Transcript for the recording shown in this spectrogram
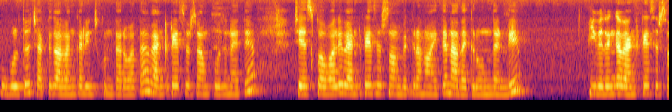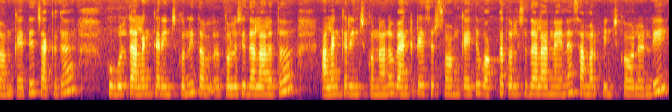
పువ్వులతో చక్కగా అలంకరించుకున్న తర్వాత వెంకటేశ్వర స్వామి పూజనైతే చేసుకోవాలి. వెంకటేశ్వర స్వామి విగ్రహం అయితే నా దగ్గర ఉందండి. ఈ విధంగా వెంకటేశ్వర స్వామికి అయితే చక్కగా పువ్వులతో అలంకరించుకొని తుల- తులసి దళాలతో అలంకరించుకున్నాను. వెంకటేశ్వర స్వామికి అయితే ఒక్క తులసి దళాన్నైనా సమర్పించుకోవాలండి.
